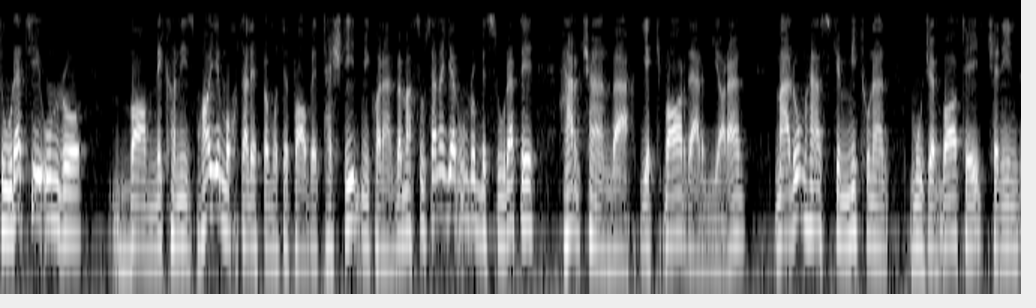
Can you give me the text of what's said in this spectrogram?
صورتی اون رو با مکانیزم های مختلف و متفاوت تشدید می‌کنن و مخصوصا اگر اون رو به صورت هر چند وقت یک بار در بیارن معلوم هست که می‌تونن موجبات چنین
